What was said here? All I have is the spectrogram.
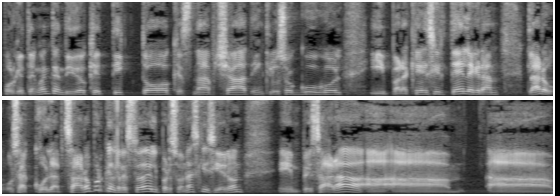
porque tengo entendido que TikTok, Snapchat, incluso Google y para qué decir Telegram, claro, o sea, colapsaron porque el resto de personas quisieron empezar a a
